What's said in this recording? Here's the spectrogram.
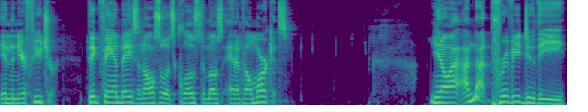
in the near future? big fan base, and also it's close to most NFL markets. You know, I, am not privy to the.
